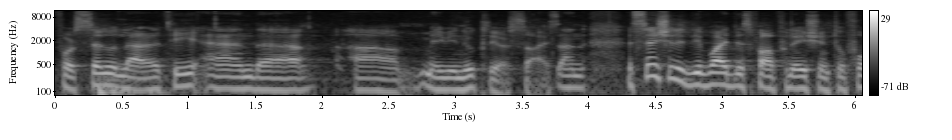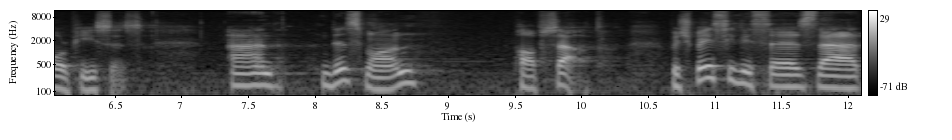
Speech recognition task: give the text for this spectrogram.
for cellularity and uh, uh, maybe nuclear size, and essentially divide this population into four pieces. And this one pops out, which basically says that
